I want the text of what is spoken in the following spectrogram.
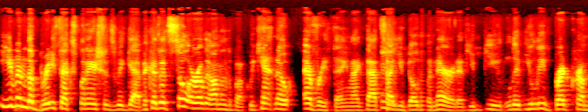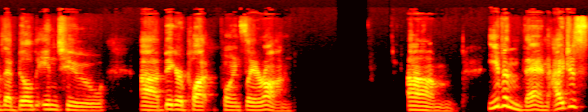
even the brief explanations we get because it's still early on in the book we can't know everything. Like that's mm. how you build a narrative. You you leave, you leave breadcrumbs that build into uh, bigger plot points later on. Um even then i just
